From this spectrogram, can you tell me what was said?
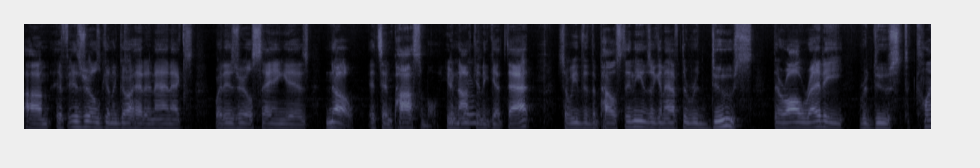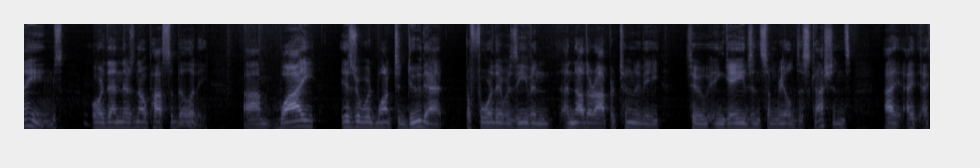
um, if Israel's going to go ahead and annex, what Israel's saying is, no, it's impossible. You're not going to get that. So either the Palestinians are going to have to reduce their already reduced claims, or then there's no possibility. Um, why Israel would want to do that before there was even another opportunity to engage in some real discussions, I, I, I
